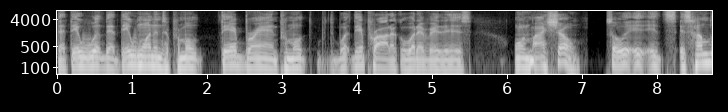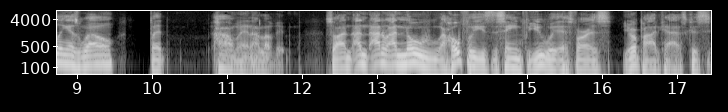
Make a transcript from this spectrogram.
that they want that they wanting to promote their brand, promote what their product or whatever it is on my show. So it, it's it's humbling as well, but oh man, I love it. So I, I, I don't I know hopefully it's the same for you as far as your podcast because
